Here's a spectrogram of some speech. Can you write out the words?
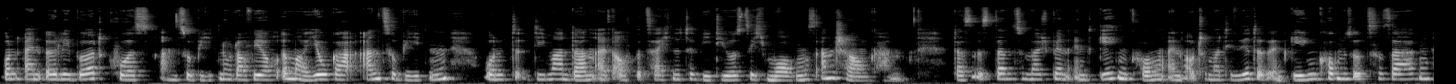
und einen Early Bird Kurs anzubieten oder wie auch immer Yoga anzubieten und die man dann als aufgezeichnete Videos sich morgens anschauen kann. Das ist dann zum Beispiel ein Entgegenkommen, ein automatisiertes Entgegenkommen sozusagen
